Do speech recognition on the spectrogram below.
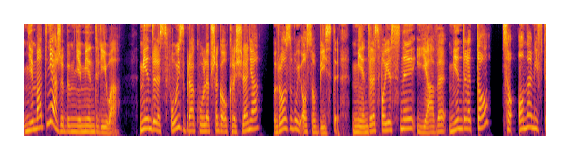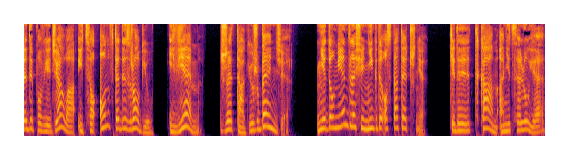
nie ma dnia, żeby mnie międliła. Międlę swój z braku lepszego określenia rozwój osobisty. Międlę swoje sny i jawę. Międlę to, co ona mi wtedy powiedziała i co on wtedy zrobił. I wiem, że tak już będzie. Nie domiędlę się nigdy ostatecznie. Kiedy tkam, a nie celuję,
